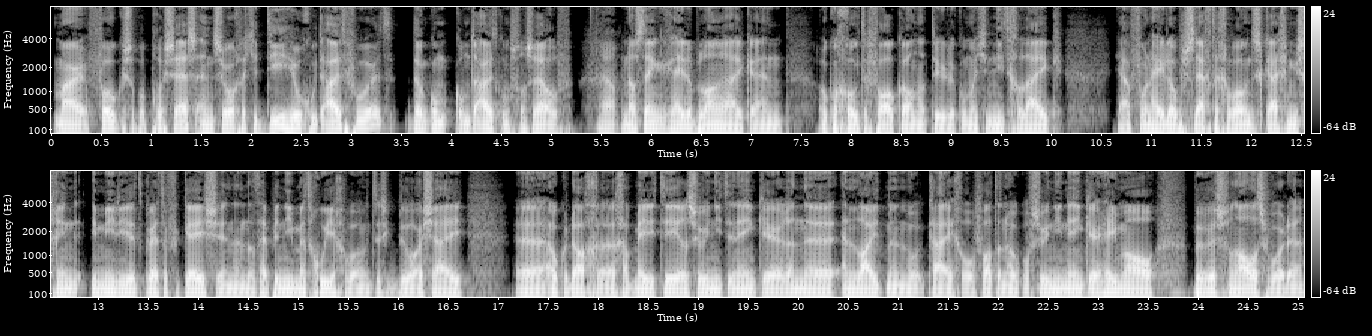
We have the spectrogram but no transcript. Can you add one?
maar focus op het proces... en zorg dat je die heel goed uitvoert. Dan kom, komt de uitkomst vanzelf. Ja. En dat is denk ik een hele belangrijke. En ook een grote valkuil natuurlijk, omdat je niet gelijk... Ja, voor een hele hoop slechte gewoontes krijg je misschien immediate gratification. En dat heb je niet met goede gewoontes. Ik bedoel, als jij eh, elke dag eh, gaat mediteren, zul je niet in één keer een eh, enlightenment krijgen of wat dan ook. Of zul je niet in één keer helemaal bewust van alles worden.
